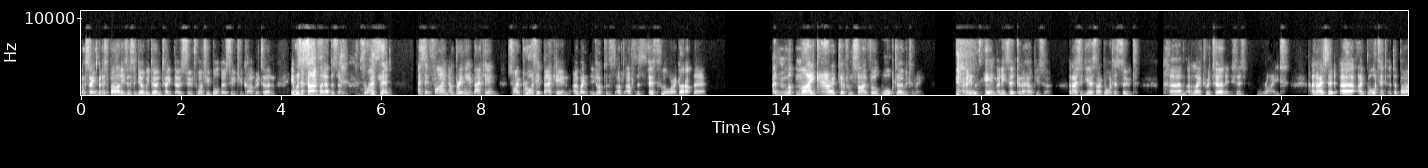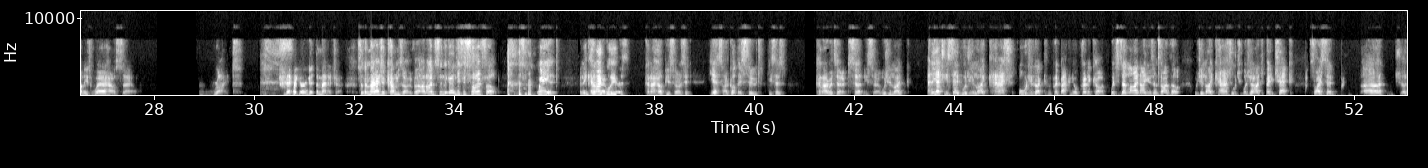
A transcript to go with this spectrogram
I'm saying, but it's Barney's. I said, yeah, we don't take those suits. Once you bought those suits, you can't return them. It was a Seinfeld episode. So I said, I said, fine, I'm bringing it back in. So I brought it back in. I went got to the, up, up to the fifth floor. I got up there, and m- my character from Seinfeld walked over to me. I mean, it was him, and he said, "Can I help you, sir?" And I said, "Yes, I brought a suit. Um, I'd like to return it." He says, Right. And I said, uh, I bought it at the Barney's warehouse sale. Right. Let me go and get the manager. So the manager comes over, and I'm sitting there going, This is Seinfeld. This is weird. And he comes exactly. over and goes, Can I help you, sir? I said, Yes, I've got this suit. He says, Can I return it? Certainly, sir. Would you like and he actually said, Would you like cash or would you like to put it back in your credit card? Which is a line I use in Seinfeld. Would you like cash or would you like to pay check? So I said, uh,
